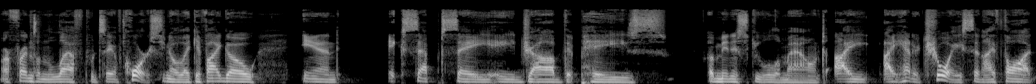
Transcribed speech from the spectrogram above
our friends on the left would say, of course, you know, like if I go and accept, say, a job that pays a minuscule amount, I, I had a choice and I thought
